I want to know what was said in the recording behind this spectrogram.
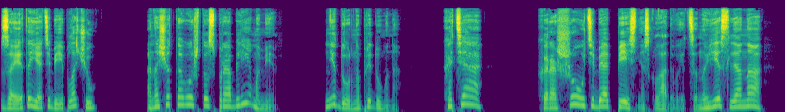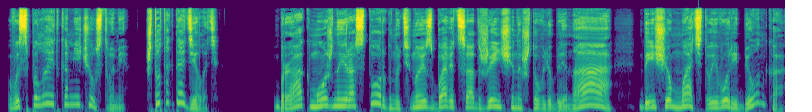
За это я тебе и плачу. А насчет того, что с проблемами, недурно придумано. Хотя хорошо у тебя песня складывается, но если она воспылает ко мне чувствами. Что тогда делать? Брак можно и расторгнуть, но избавиться от женщины, что влюблена, да еще мать твоего ребенка,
